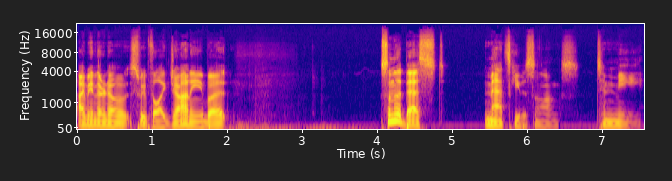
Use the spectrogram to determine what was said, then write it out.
I mean, they're no Sweep the Leg Johnny, but Some of the best Matt Skiba songs to me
